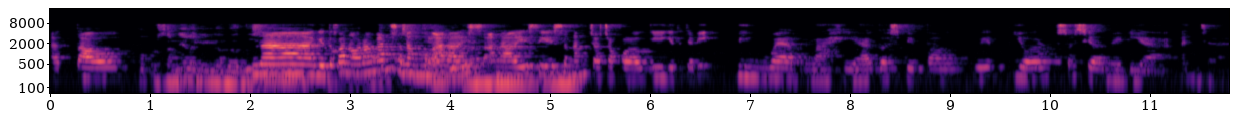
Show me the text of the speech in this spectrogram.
atau Oh, perusahaannya lagi nggak bagus nih. Nah, gitu kan orang kan senang menganalisis juga. analisis, senang cocokologi gitu. Jadi beware lah ya ghost people with your social media anjay.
